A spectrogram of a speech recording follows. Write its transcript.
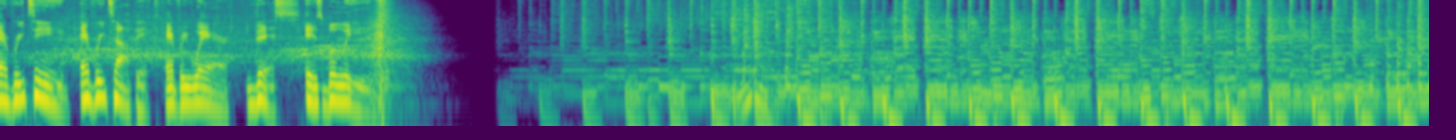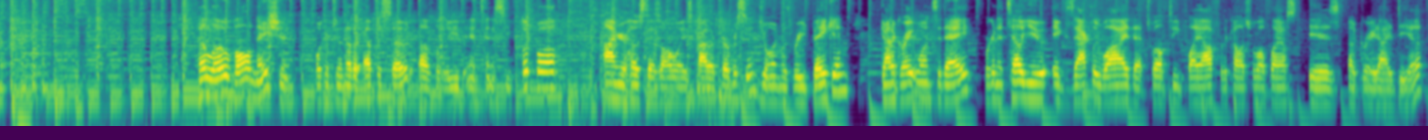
Every team, every topic, everywhere. This is Bleav. Hello, Vol Nation. Welcome to another episode of Bleav in Tennessee Football. I'm your host, as always, Kyler Kerberson, joined with Reed Bacon. Got a great one today. We're going to tell you exactly why that 12 team playoff for the college football playoffs is a great idea.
